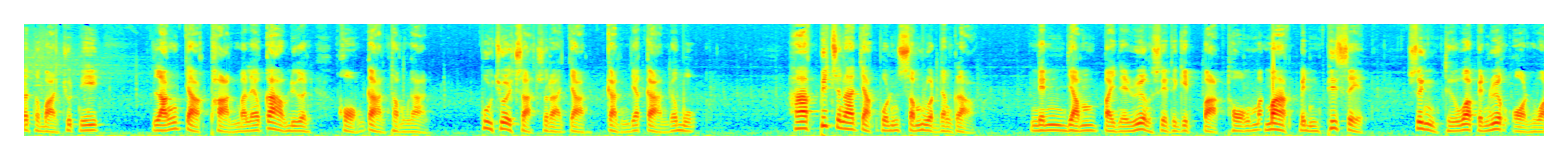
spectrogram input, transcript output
รัฐบาลชุดนี้ หลังจากผ่านมาแล้ว 9 เดือนของการทำงาน ผู้ช่วยศาสตราจารย์กัญญาการระบุ หากพิจารณาจากผลสำรวจดังกล่าว เน้นย้ำไปในเรื่องเศรษฐกิจปากท้องมากเป็นพิเศษ ซึ่งถือว่าเป็นเรื่องอ่อนไหว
